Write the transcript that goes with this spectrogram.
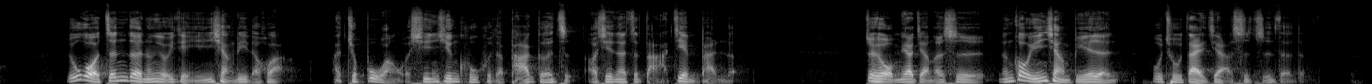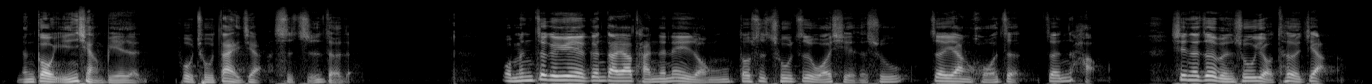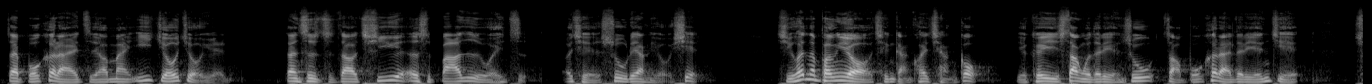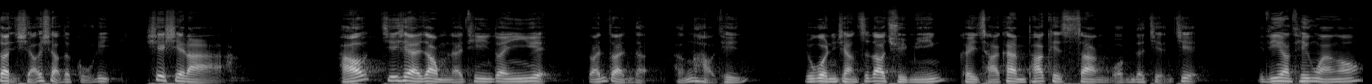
如果真的能有一点影响力的话，啊，就不枉我辛辛苦苦的爬格子，而现在是打键盘了。最后我们要讲的是，能够影响别人，付出代价是值得的。能够影响别人。付出代价是值得的。我们这个月跟大家谈的内容都是出自我写的书《这样活着真好》。现在这本书有特价，在博客来只要卖一九九元，但是只到七月二十八日为止，而且数量有限。喜欢的朋友请赶快抢购，也可以上我的脸书找博客来的连结，算小小的鼓励，谢谢啦。好，接下来让我们来听一段音乐，短短的，很好听。如果你想知道取名，可以查看 Podcast 上我们的简介，一定要听完哦。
